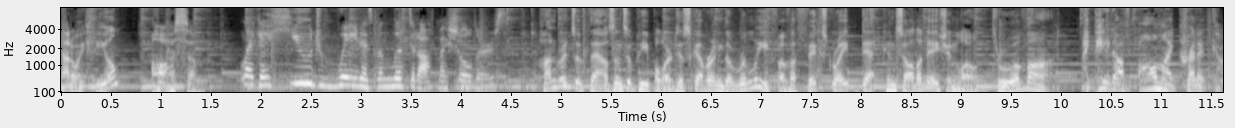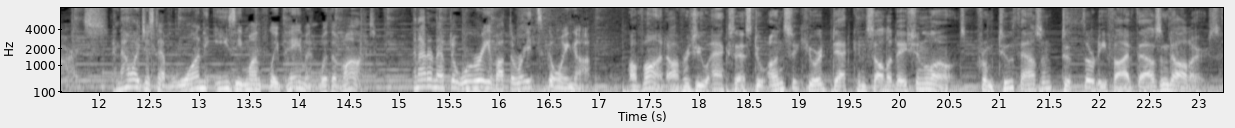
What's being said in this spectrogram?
How do I feel? Awesome. Like a huge weight has been lifted off my shoulders. Hundreds of thousands of people are discovering the relief of a fixed rate debt consolidation loan through Avant. I paid off all my credit cards, and now I just have one easy monthly payment with Avant. And I don't have to worry about the rates going up. Avant offers you access to unsecured debt consolidation loans from 2,000 to $35,000.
